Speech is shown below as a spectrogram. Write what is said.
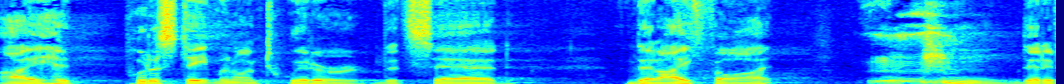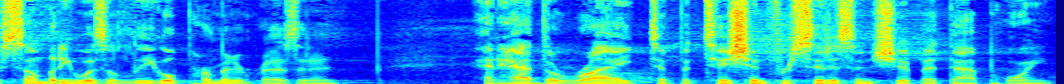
I had put a statement on Twitter that said that I thought that if somebody was a legal permanent resident and had the right to petition for citizenship at that point,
